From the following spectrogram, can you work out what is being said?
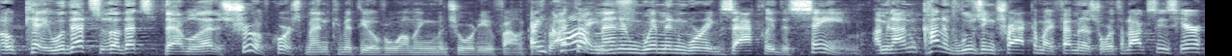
Okay, well that's uh, that's that well that is true. Of course, men commit the overwhelming majority of violent crimes. but crimes. I thought men and women were exactly the same. I mean, I'm kind of losing track of my feminist orthodoxies here,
